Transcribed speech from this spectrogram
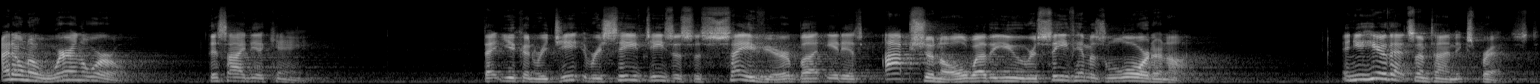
I don't know where in the world this idea came that you can re- receive Jesus as Savior, but it is optional whether you receive Him as Lord or not. And you hear that sometimes expressed.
